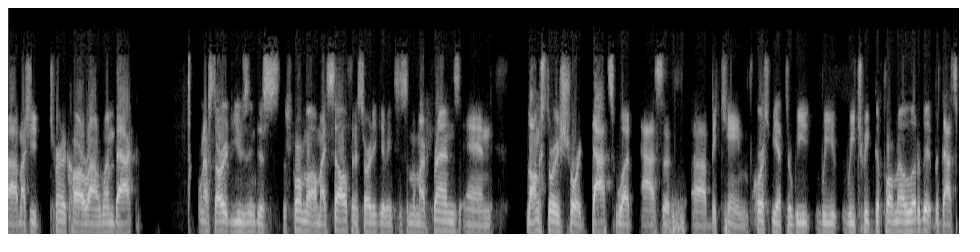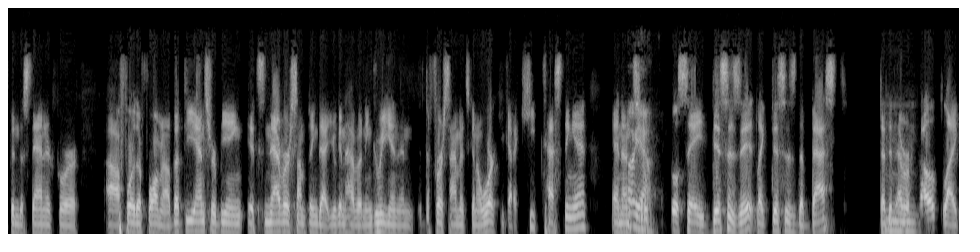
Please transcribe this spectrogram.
um, actually turned the car around, went back, and I started using this, this formula on myself, and I started giving to some of my friends. And long story short, that's what Azoth uh, became. Of course, we had to re, re, retweak the formula a little bit, but that's been the standard for uh, for the formula. But the answer being, it's never something that you're going to have an ingredient and the first time it's going to work. You got to keep testing it, and oh, until oh, yeah. people say this is it, like this is the best that mm. ever felt, like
